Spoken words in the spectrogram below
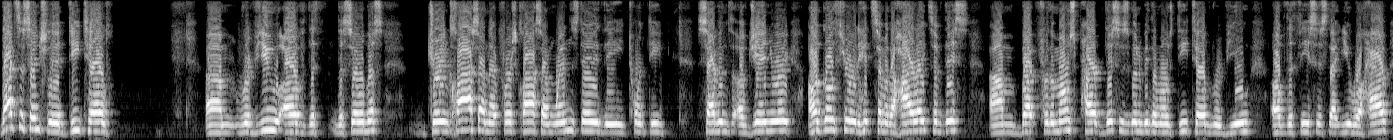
that's essentially a detailed um, review of the, the syllabus. During class, on that first class on Wednesday, the 27th of January, I'll go through and hit some of the highlights of this um, but for the most part, this is going to be the most detailed review of the thesis that you will have.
